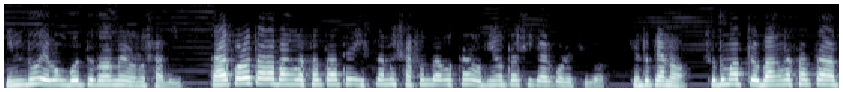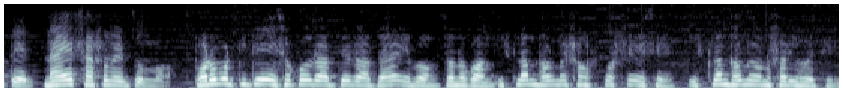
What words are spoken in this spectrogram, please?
হিন্দু এবং বৌদ্ধ ধর্মের অনুসারী। তারপরও তারা বাংলা সালতানাতের ইসলামিক শাসন ব্যবস্থার অধীনতা স্বীকার করেছিল। কিন্তু কেন? শুধুমাত্র বাংলা সালতানাতের ন্যায়ের শাসনের জন্য। পরবর্তীতে এ সকল রাজ্যের রাজা এবং জনগণ ইসলাম ধর্মের সংস্পর্শে এসে ইসলাম ধর্মের অনুসারী হয়েছিল।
